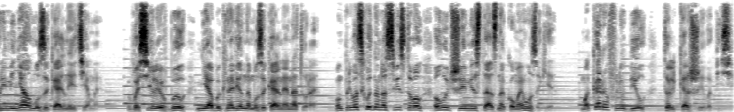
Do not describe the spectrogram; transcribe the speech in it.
применял музыкальные темы. Васильев был необыкновенно музыкальная натура. Он превосходно насвистывал лучшие места знакомой музыки. Макаров любил только живопись.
